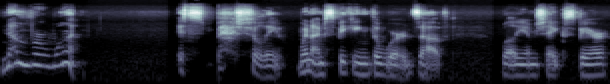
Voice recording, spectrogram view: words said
number one, especially when I'm speaking the words of William Shakespeare,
